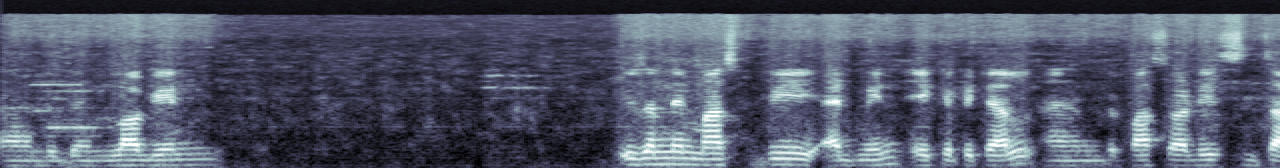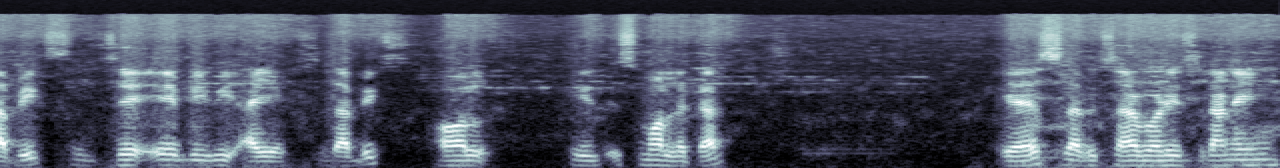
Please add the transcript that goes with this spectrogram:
and then login username must be admin a capital and the password is Zabbix J A B B I X Zabbix all is small letter. Yes Zabbix server is running.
